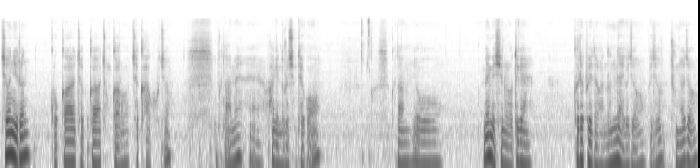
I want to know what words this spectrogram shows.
전일은 고가 저가 종가로 체크하고 그죠? 그 다음에 예, 확인 누르시면 되고. 그 다음 요 매매 신호를 어떻게 그래프에다가 넣냐 이거죠. 그죠? 중요하죠.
